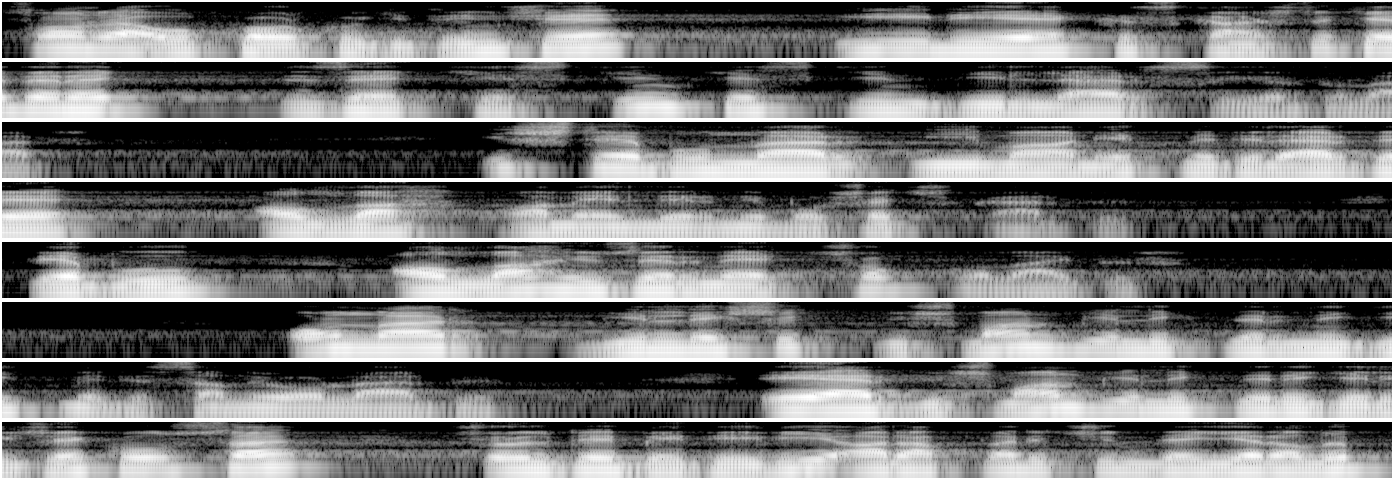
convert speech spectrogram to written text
Sonra o korku gidince iyiliğe kıskançlık ederek size keskin keskin diller sıyırdılar. İşte bunlar iman etmediler de Allah amellerini boşa çıkardı. Ve bu Allah üzerine çok kolaydır. Onlar birleşik düşman birliklerini gitmedi sanıyorlardı. Eğer düşman birlikleri gelecek olsa, çölde Bedevi Araplar içinde yer alıp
